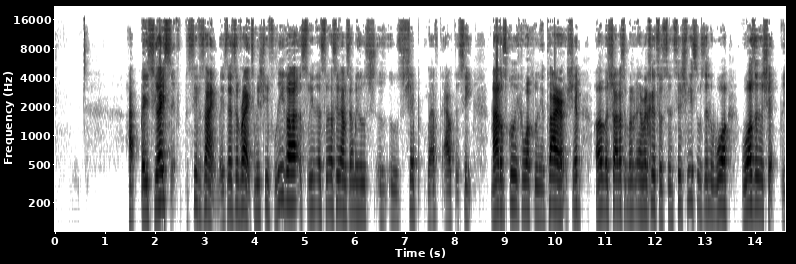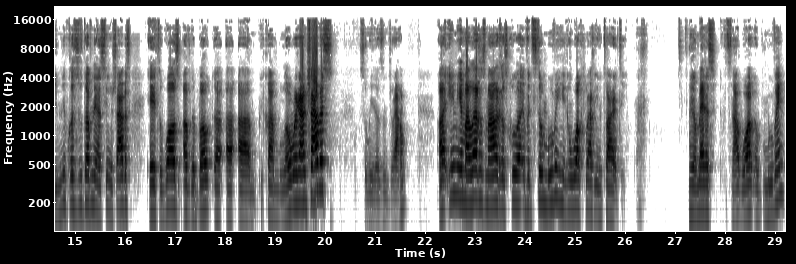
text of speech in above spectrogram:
Beis Yosef Zayin Beis Yosef writes Mishif Liga somebody whose whose ship left out to sea. Magal Skuli can walk through the entire ship. However, Shabbos since his was in the war, walls of the ship. If the walls of the boat uh, uh, um, become lowered on Shabbos, so he doesn't drown. Uh, if it's still moving, he can walk throughout the entirety you know, medicine, it's not walk, moving,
